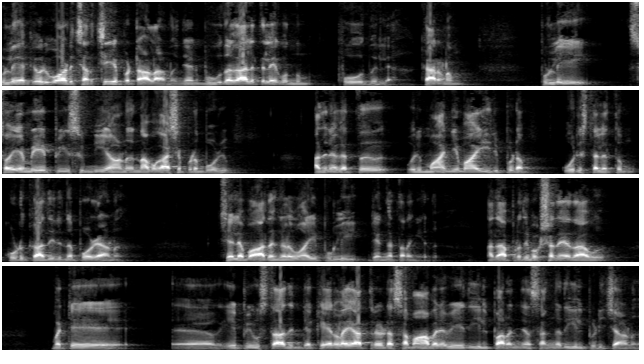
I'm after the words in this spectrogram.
പുള്ളിയൊക്കെ ഒരുപാട് ചർച്ച ചെയ്യപ്പെട്ട ആളാണ്. ഞാൻ ഭൂതകാലത്തിലേക്കൊന്നും പോകുന്നില്ല. കാരണം പുള്ളി സ്വയം എ പി സുന്നിയാണ് എന്ന് അവകാശപ്പെടുമ്പോഴും അതിനകത്ത് ഒരു മാന്യമായ ഇരിപ്പിടം ഒരു സ്ഥലത്തും കൊടുക്കാതിരുന്നപ്പോഴാണ് ചില വാദങ്ങളുമായി പുള്ളി രംഗത്തിറങ്ങിയത്. അത് ആ പ്രതിപക്ഷ നേതാവ് മറ്റേ എ പി ഉസ്താദിന്റെ കേരള യാത്രയുടെ സമാപന വേദിയിൽ പറഞ്ഞ സംഗതിയിൽ പിടിച്ചാണ്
